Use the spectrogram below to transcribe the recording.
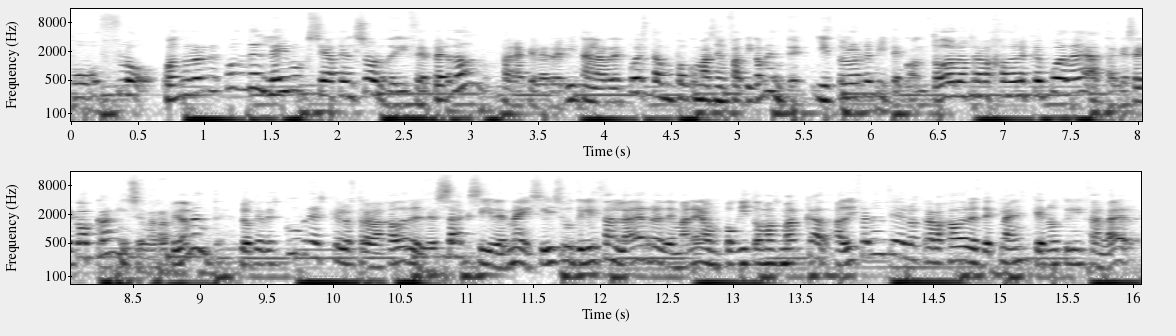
fourth floor. Cuando le responden, Leibov se hace el sordo y dice perdón, para que le repitan la respuesta un poco más enfáticamente. Y esto lo repite con todos los trabajadores que pueda hasta que se coscan y se va rápidamente. Lo que descubre es que los trabajadores de Saks y de Macy's utilizan la R de manera un poquito más marcada, a diferencia de los trabajadores de Kleins que no utilizan la R.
